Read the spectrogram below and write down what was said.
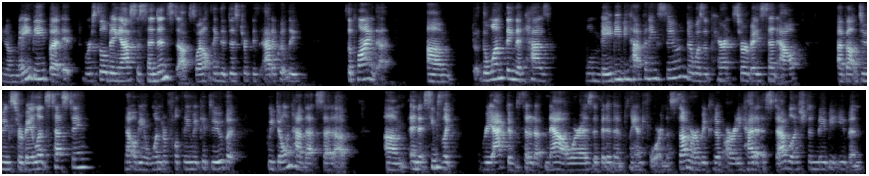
you know, maybe, but it, we're still being asked to send in stuff. So I don't think the district is adequately supplying that. Um, the one thing that has will maybe be happening soon. There was a parent survey sent out about doing surveillance testing. That would be a wonderful thing we could do, but we don't have that set up. Um, and it seems like reactive to set it up now. Whereas if it had been planned for in the summer, we could have already had it established and maybe even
